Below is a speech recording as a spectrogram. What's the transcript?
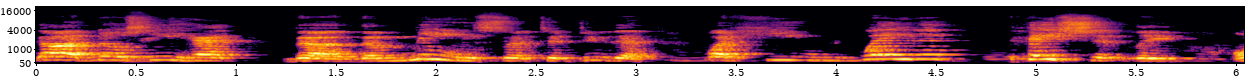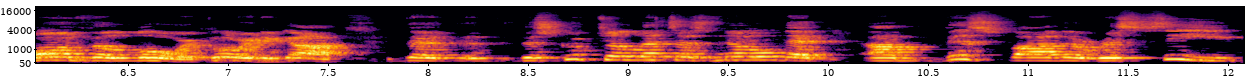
God knows he had the, the means to, to do that. Mm. But he waited patiently on the Lord. Glory to God. The, the, the scripture lets us know that um, this father received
